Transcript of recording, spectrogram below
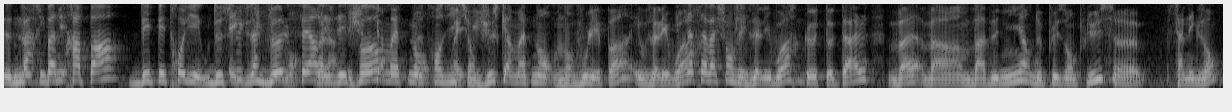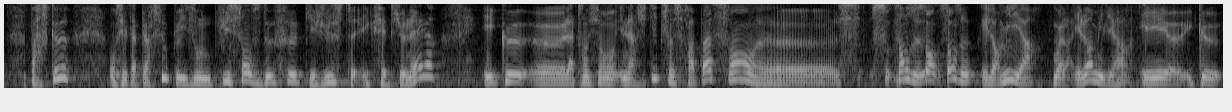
euh, ne se passera pas des pétroliers ou de ceux qui veulent faire les efforts de transition. Jusqu'à maintenant, on n'en voulait pas et vous allez voir. ça, ça va changer. Vous allez voir que Total va, va, va venir de plus en plus. Euh, c'est un exemple, parce que on s'est aperçu qu'ils ont une puissance de feu qui est juste exceptionnelle et que euh, la transition énergétique ne se fera pas sans, euh, sans, eux. Sans, eux. Et leurs milliards. Voilà, et leurs milliards. Et, euh, que,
